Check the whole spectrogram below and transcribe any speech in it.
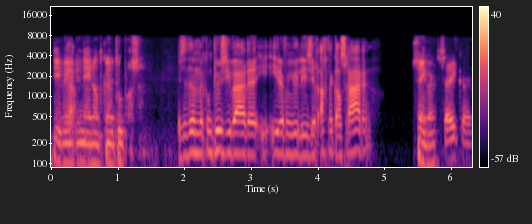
die we Ja. in Nederland kunnen toepassen. Is dit een conclusie waar eh, ieder van jullie zich achter kan scharen? Zeker. Zeker.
